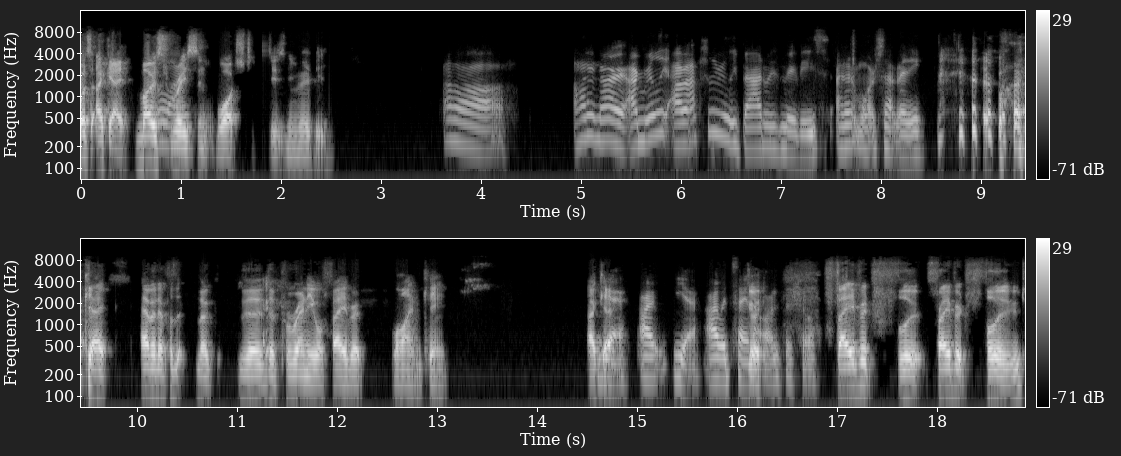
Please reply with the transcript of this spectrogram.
What's okay? Most Like- recent watched Disney movie. Oh, I don't know. I'm really, I'm actually really bad with movies. I don't watch that many. okay. How about if, look the the perennial favorite Lion King. Okay. Yeah, I yeah, I would say Good. that one for sure. Favorite flu favorite food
